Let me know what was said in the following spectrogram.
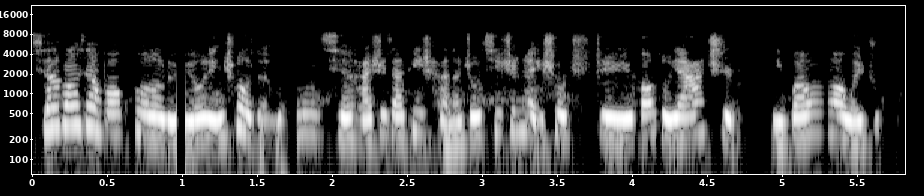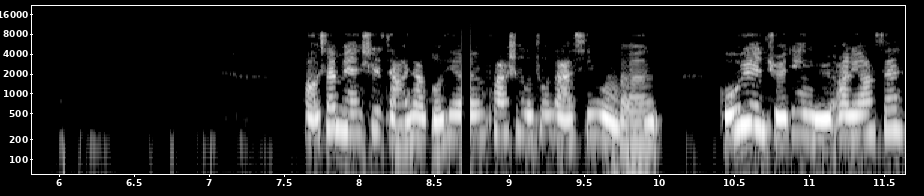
其他方向包括旅游、零售等，目前还是在地产的周期之内，受制于高度压制，以观望为主。好，下面是讲一下昨天发生的重大新闻。国务院决定于二零二三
